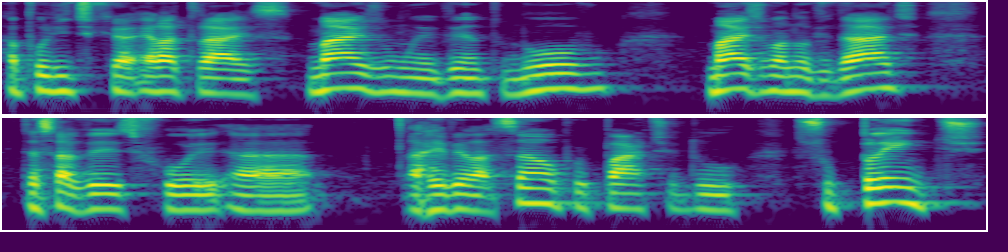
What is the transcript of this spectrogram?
a política ela traz mais um evento novo, mais uma novidade. Dessa vez foi a, a revelação por parte do suplente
